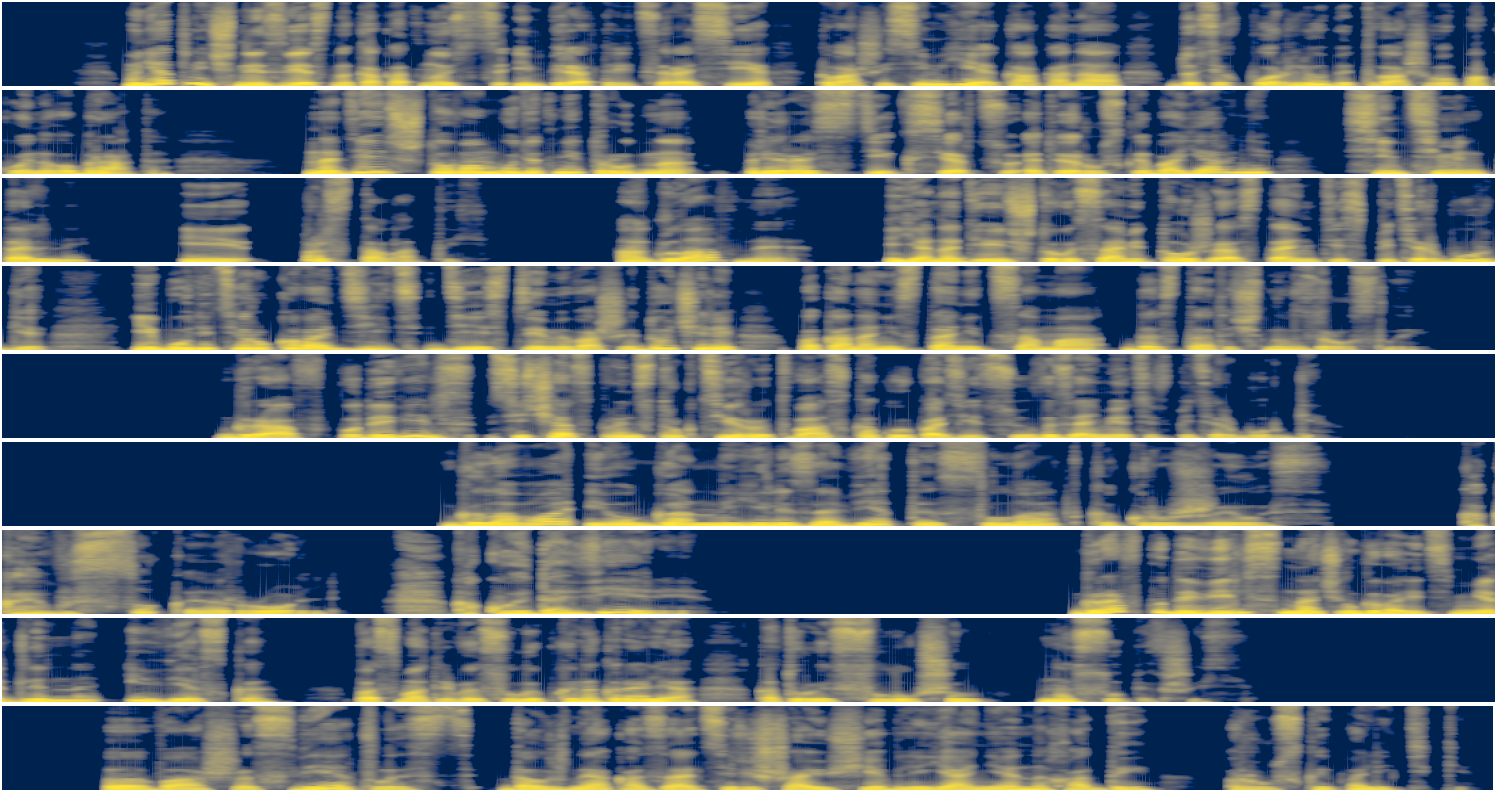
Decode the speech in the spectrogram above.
Мне отлично известно, как относится императрица Россия к вашей семье, как она до сих пор любит вашего покойного брата. Надеюсь, что вам будет нетрудно прирасти к сердцу этой русской боярни, сентиментальной и простоватой. А главное, я надеюсь, что вы сами тоже останетесь в Петербурге и будете руководить действиями вашей дочери, пока она не станет сама достаточно взрослой. Граф Подевильс сейчас проинструктирует вас, какую позицию вы займете в Петербурге. Голова Иоганны Елизаветы сладко кружилась. Какая высокая роль, какое доверие! Граф Пудевильс начал говорить медленно и веско, посматривая с улыбкой на короля, который слушал, насупившись. «Э, «Ваша светлость должны оказать решающее влияние на ходы русской политики.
